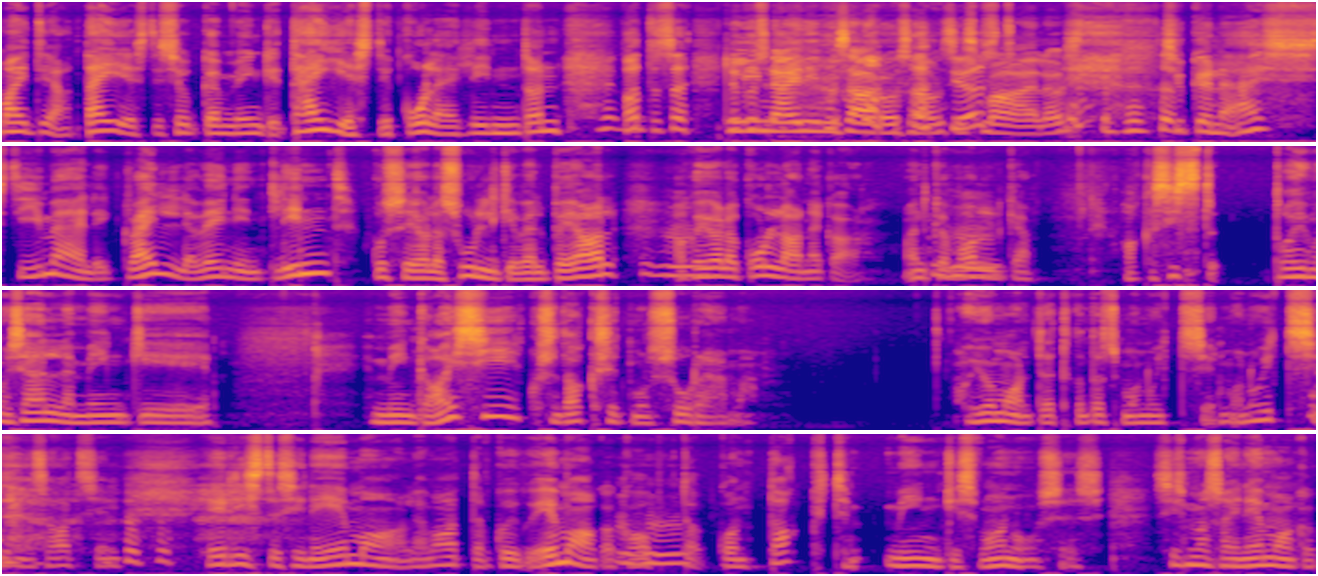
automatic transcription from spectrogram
ma ei tea, täiesti niisugune mingi täiesti kole lind on. vaata see linnainimese arusaam siis maaelust niisugune hästi imelik välja veninud lind, kus ei ole sulgi veel peal mm, -hmm. aga ei ole kollane ka, ainult mm -hmm. valge. aga siis toimus jälle mingi, mingi asi, kus nad hakkasid mul surema oh jumal tead, kuidas ma nutsin, ma nutsin, ma saatsin, helistasin emale, vaatab, kui emaga kaob mm -hmm. kontakt mingis vanuses, siis ma sain emaga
